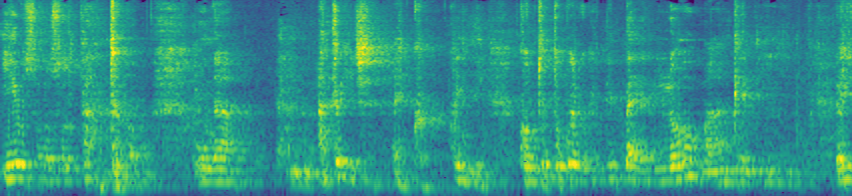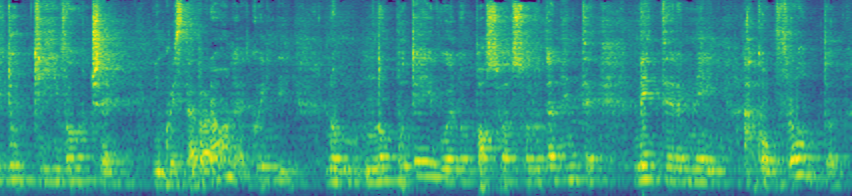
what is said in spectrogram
Io sono soltanto una attrice, ecco, quindi con tutto quello che di bello ma anche di riduttivo c'è in questa parola e quindi non, non potevo e non posso assolutamente mettermi a confronto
